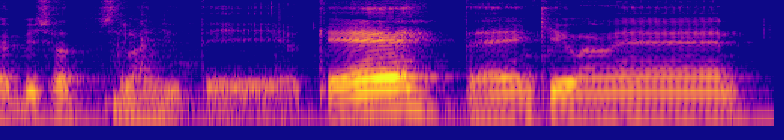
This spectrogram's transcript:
episode selanjutnya. Oke, okay? thank you, my man.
